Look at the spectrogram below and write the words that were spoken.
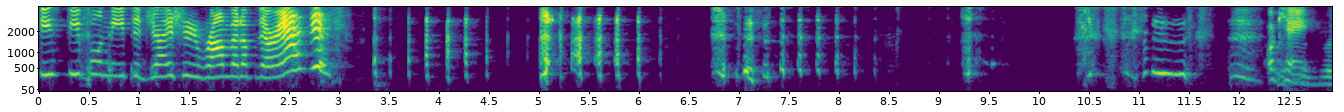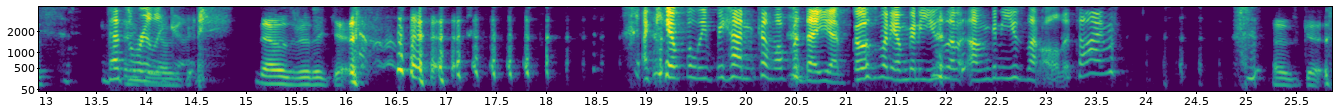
these people need to Jai Shri Ram it up their asses. Okay. That's really good. That was really good. I can't believe we hadn't come up with that yet. Ghost Bunny, I'm gonna use that. I'm gonna use that all the time. that was good.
